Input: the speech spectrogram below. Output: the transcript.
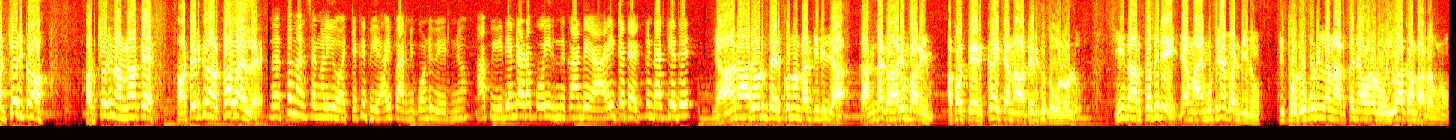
അടിച്ചോരിക്കോ. അടിച്ചോരി നന്നാക്കേ. നാട്ടുകാർക്ക് നടക്കാനുള്ളതല്ലേ? ഇന്നത്തെ മനസ്സങ്ങൾ ഈ ഒറ്റയ്ക്ക് പിരായി പറഞ്ഞുകൊണ്ട് വരുന്നു. ആ പീഡിയന്റെ അവിടെ പോയി ഇരുന്നിക്കാണ്ട് ആരായിട്ടാ തിരക്കുണ്ടാക്കിയത്? ഞാൻ ആരോടും തിരക്കൊന്നും ഉണ്ടാക്കിയിട്ടില്ല. കണ്ട കാര്യം പറയും. അപ്പൊ തിരക്കായിട്ടാ നാട്ടുകാർക്ക് തോന്നുള്ളൂ. ഈ നടത്തത്തിനെ ഞാൻ മയമുട്ടിനെ കണ്ടിരുന്നു. ഈ തൊടുകൂടിയുള്ള നടത്തം ഞാൻ അവനോട് ഒഴിവാക്കാൻ പറഞ്ഞു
